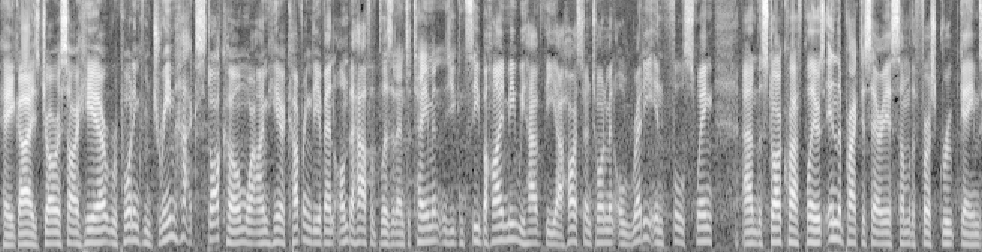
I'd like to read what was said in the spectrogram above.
Hey guys, JoRoSaR here, reporting from DreamHack Stockholm, where I'm here covering the event on behalf of Blizzard Entertainment. As you can see behind me, we have the uh, Hearthstone tournament already in full swing, and the StarCraft players in the practice area, some of the first group games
